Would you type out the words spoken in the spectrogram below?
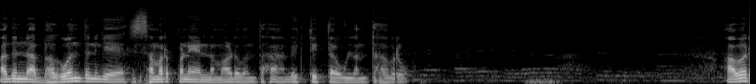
ಅದನ್ನು ಭಗವಂತನಿಗೆ ಸಮರ್ಪಣೆಯನ್ನು ಮಾಡುವಂತಹ ವ್ಯಕ್ತಿತ್ವ ಉಳ್ಳಂತಹವರು. ಅವರ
